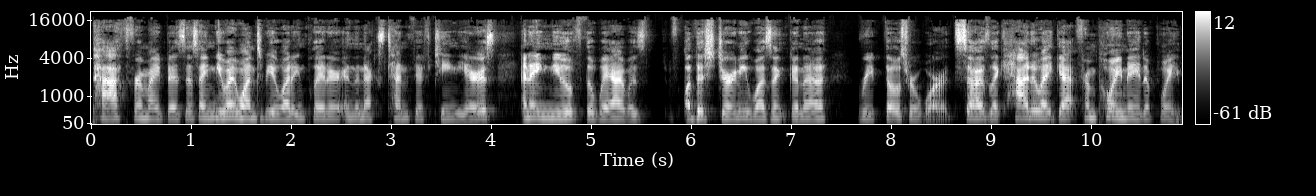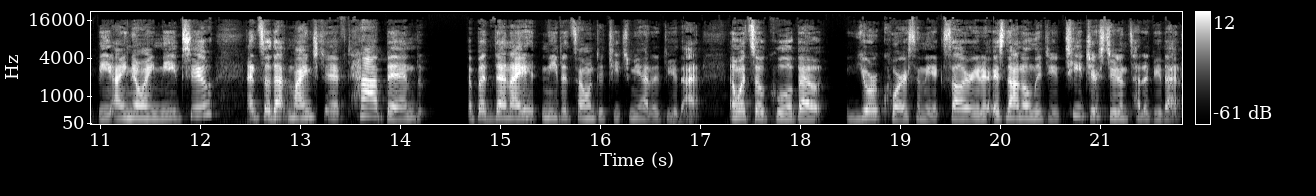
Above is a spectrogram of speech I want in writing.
path for my business. I knew I wanted to be a wedding planner in the next 10, 15 years. And I knew if the way I was, this journey wasn't going to reap those rewards. So I was like, how do I get from point A to point B? I know I need to. And so that mind shift happened, but then I needed someone to teach me how to do that. And what's so cool about your course and the accelerator is not only do you teach your students how to do that,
